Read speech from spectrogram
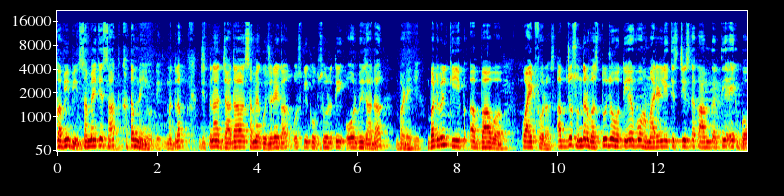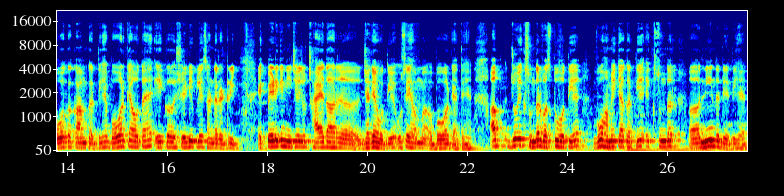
कभी भी समय के साथ खत्म नहीं होती। मतलब जितना ज़्यादा समय गुजरेगा, उसकी खूबसूरती और भी ज़्यादा बढ़ेगी। But will keep a bower quiet for us अब जो सुंदर वस्तु जो होती है, वो हमारे लिए किस चीज़ का काम करती है? एक बोवर का काम करती है। बोवर क्या होता है? एक shady place under a tree एक पेड़ के नीचे जो छायादार जगह होती है, उसे हम बोवर कहते हैं। अब जो एक सुंदर वस्तु होती है, वो हमें क्या करती है? एक सुंदर नींद देती है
